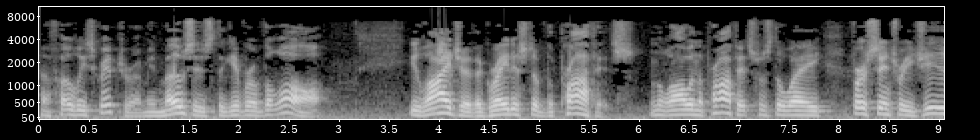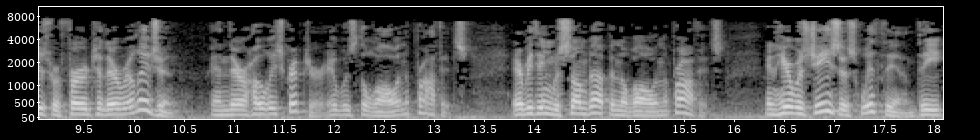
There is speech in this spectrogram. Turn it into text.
of Holy Scripture. I mean, Moses, the giver of the law, Elijah, the greatest of the prophets. And the law and the prophets was the way first century Jews referred to their religion and their holy scripture. It was the law and the prophets. Everything was summed up in the law and the prophets. And here was Jesus with them, the,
